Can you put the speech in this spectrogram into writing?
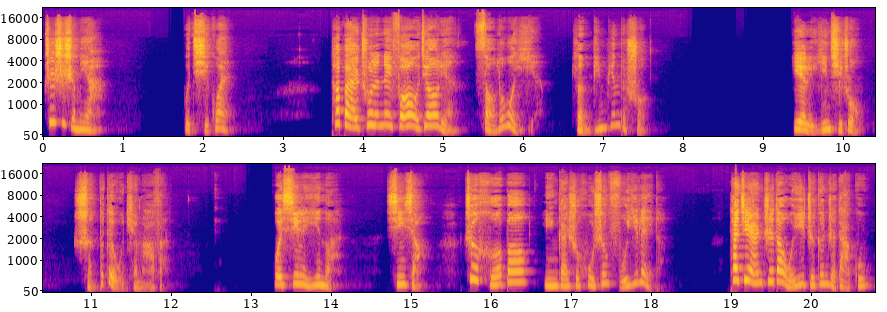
这是什么呀？我奇怪。他摆出了那副傲娇脸，扫了我一眼，冷冰冰的说：“夜里阴气重，省得给我添麻烦。”我心里一暖，心想这荷包应该是护身符一类的。他既然知道我一直跟着大姑。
